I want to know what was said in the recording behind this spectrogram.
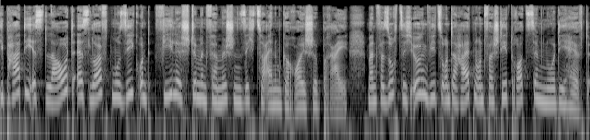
Die Party ist laut, es läuft Musik und viele Stimmen vermischen sich zu einem Geräuschebrei. Man versucht sich irgendwie zu unterhalten und versteht trotzdem nur die Hälfte.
